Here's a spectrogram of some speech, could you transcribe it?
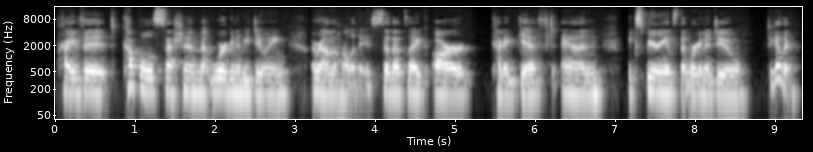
private couples session that we're going to be doing around the holidays. So that's like our kind of gift and experience that we're going to do together,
